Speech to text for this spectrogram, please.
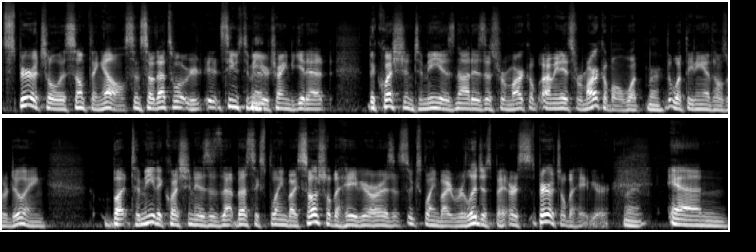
Spiritual is something else, and so that's what we're, it seems to me you're trying to get at. The question to me is not is this remarkable? I mean, it's remarkable what what the Neanderthals were doing, but to me the question is: is that best explained by social behavior, or is it explained by religious be- or spiritual behavior? Right. and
